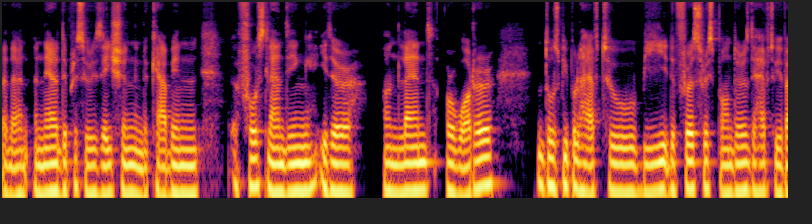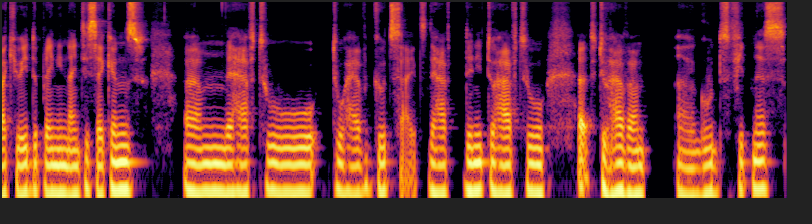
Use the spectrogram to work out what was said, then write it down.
an, an air depressurization in the cabin a forced landing either on land or water those people have to be the first responders. They have to evacuate the plane in 90 seconds. Um, they have to to have good sights. They have they need to have to uh, to have um, a good fitness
